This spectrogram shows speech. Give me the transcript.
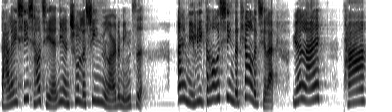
达雷西小姐念出了幸运儿的名字。艾米丽高兴的跳了起来。原来她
